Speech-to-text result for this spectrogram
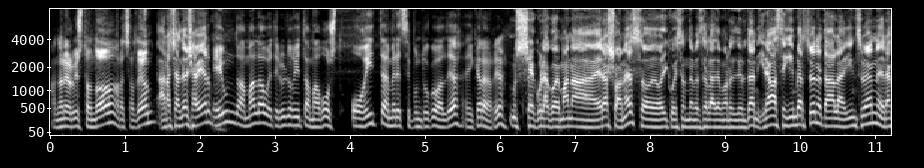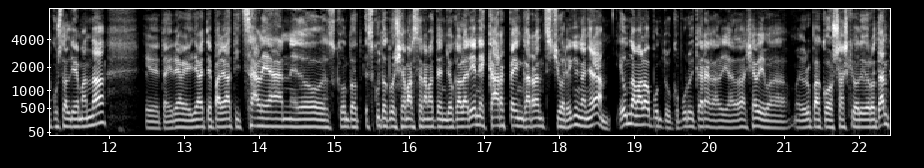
Andone Urbisto ondo, Arratxaldeon. Arratxaldeon, Xavier. Eunda malau eta irurogeita mabost, hogeita emeretzi puntuko aldea, eikara garria. Sekulako emana erasoan ez, oiko izan den bezala demorel Irabaz egin behar zuen eta ala egin zuen, erakustaldi eman da, eta ere hilabete pare bat itzalean edo eskontot, eskutatu esamar zen amaten jokalarien ekarpen garrantzitsuarekin gainera. Egun da malau puntu, kopuru ikaragarria da, Xabi, ba, Europako saski bat horretan,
